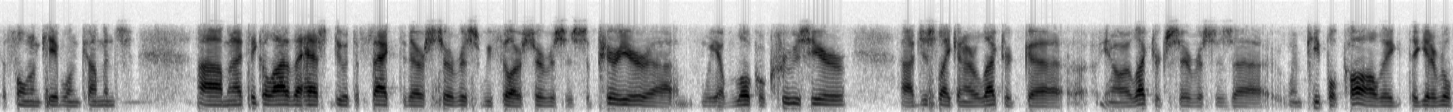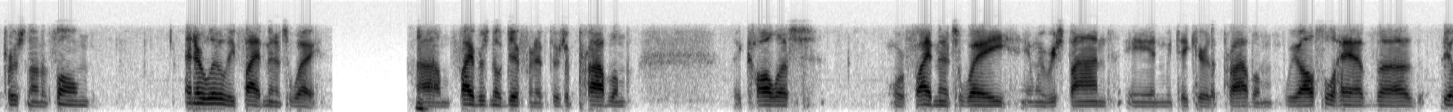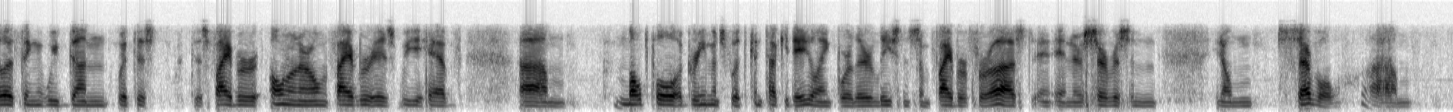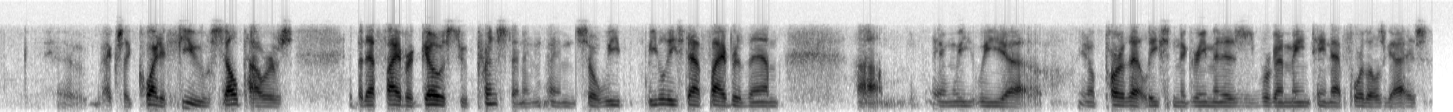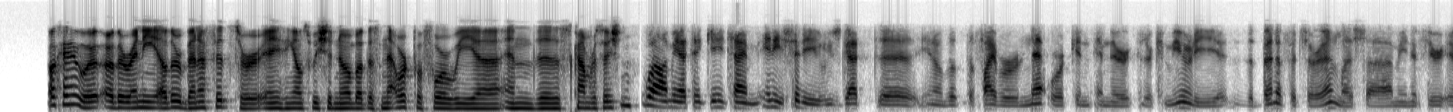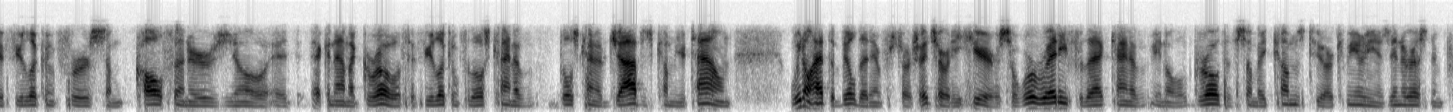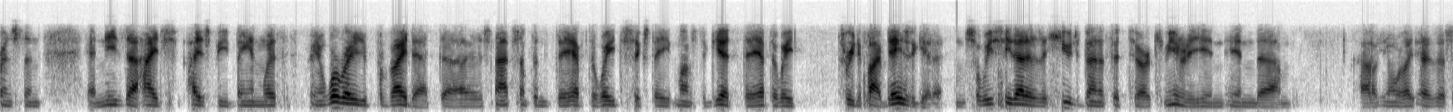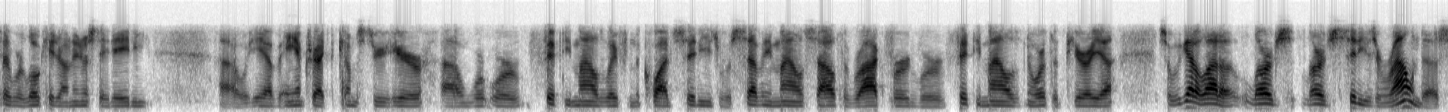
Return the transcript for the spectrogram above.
the phone and cable incumbents. Um, and I think a lot of that has to do with the fact that our service, we feel our service is superior. Um, we have local crews here, uh, just like in our electric, uh, you know, electric services. Uh, when people call, they they get a real person on the phone, and they're literally five minutes away. Hmm. Um, fiber's no different. If there's a problem, they call us. We're five minutes away, and we respond, and we take care of the problem. We also have uh, the other thing that we've done with this this fiber, owning our own fiber, is we have um, multiple agreements with Kentucky Data Link where they're leasing some fiber for us, and, and they're servicing, you know, several, um, uh, actually quite a few cell towers. But that fiber goes through Princeton, and, and so we we lease that fiber to them, um, and we we uh, you know part of that leasing agreement is we're going to maintain that for those guys. Okay. Are there any other benefits or anything else we should know about this network before we uh, end this conversation? Well, I mean, I think anytime any city who's got uh, you know the, the fiber network in, in their their community, the benefits are endless. Uh, I mean, if you're if you're looking for some call centers, you know, economic growth, if you're looking for those kind of those kind of jobs to come to your town, we don't have to build that infrastructure. It's already here. So we're ready for that kind of, you know, growth if somebody comes to our community and is interested in Princeton and needs that high high speed bandwidth. You know, we're ready to provide that. Uh, it's not something they have to wait six to eight months to get. They have to wait three to five days to get it. So we see that as a huge benefit to our community. And, and um, uh, you know, as I said, we're located on Interstate 80. Uh, we have Amtrak that comes through here. Uh, we're, we're 50 miles away from the Quad Cities. We're 70 miles south of Rockford. We're 50 miles north of Peoria. So we got a lot of large large cities around us,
